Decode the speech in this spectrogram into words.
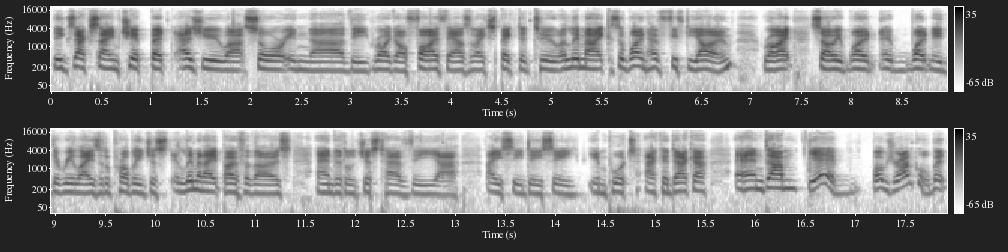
the exact same chip, but as you uh, saw in uh, the Rigol 5000, I expect it to eliminate because it won't have 50 ohm, right? So it won't it won't need the relays. It'll probably just eliminate both of those, and it'll just have the uh, AC/DC input akadaka. And um, yeah, Bob's your uncle. But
